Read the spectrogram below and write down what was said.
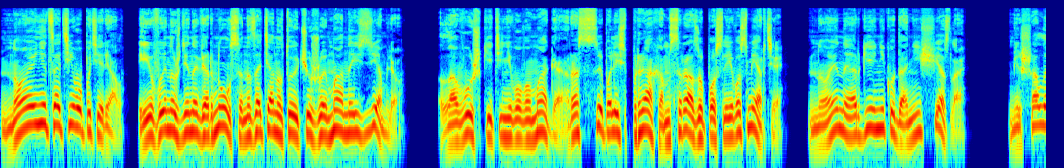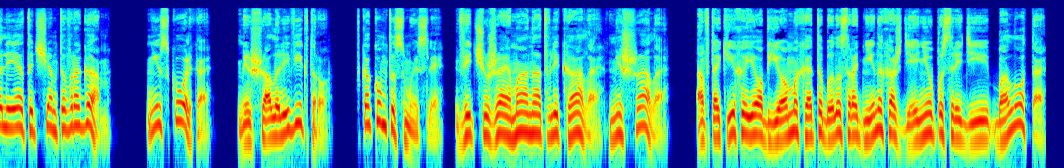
но инициативу потерял и вынужденно вернулся на затянутую чужой маной землю. Ловушки теневого мага рассыпались прахом сразу после его смерти, но энергия никуда не исчезла. Мешало ли это чем-то врагам? Нисколько. Мешало ли Виктору? В каком-то смысле. Ведь чужая мана отвлекала, мешала а в таких ее объемах это было сродни нахождению посреди болота.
